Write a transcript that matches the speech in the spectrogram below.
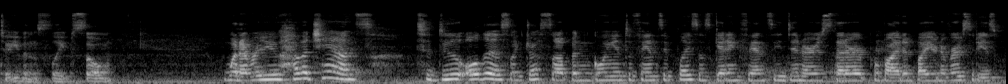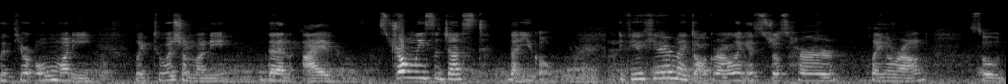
to even sleep. So whenever you have a chance to do all this like dress up and going into fancy places getting fancy dinners that are provided by universities with your own money like tuition money then i strongly suggest that you go. If you hear my dog growling it's just her playing around so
